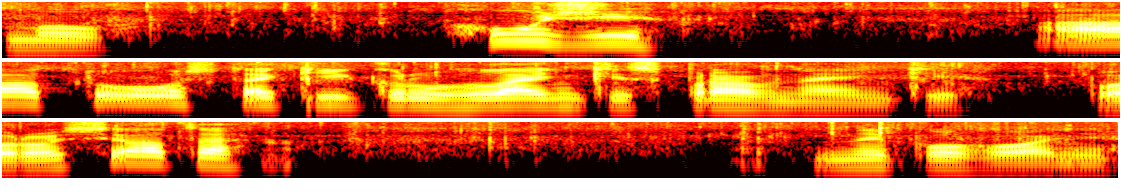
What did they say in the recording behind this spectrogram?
мов хужі. А то ось такі кругленькі, справненькі. Поросята непогані.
